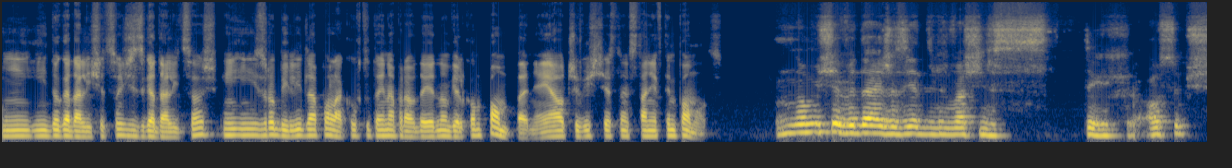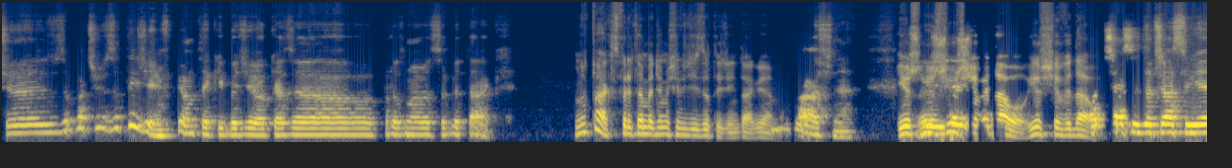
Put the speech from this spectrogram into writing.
i, i dogadali się coś, zgadali coś i, i zrobili dla Polaków tutaj naprawdę jedną wielką pompę. Nie? Ja oczywiście jestem w stanie w tym pomóc. no mi się wydaje, że z jednym właśnie z tych osób się zobaczył za tydzień w piątek i będzie okazja porozmawiać sobie tak. No tak, z Frytem będziemy się widzieć za tydzień, tak, wiem. Właśnie. Już, No już, już się wydało, już się wydało. Od czasu do czasu je,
